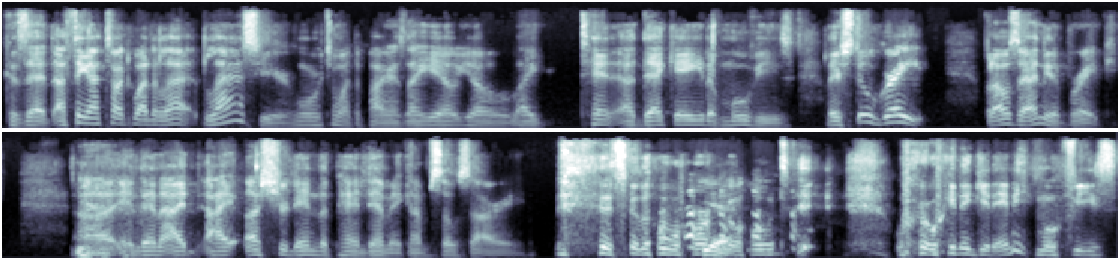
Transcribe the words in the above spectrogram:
because i think i talked about it la- last year when we were talking about the podcast like yo yo like 10 a decade of movies they're still great but i was like i need a break uh, and then i i ushered in the pandemic i'm so sorry to the world where we didn't get any movies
